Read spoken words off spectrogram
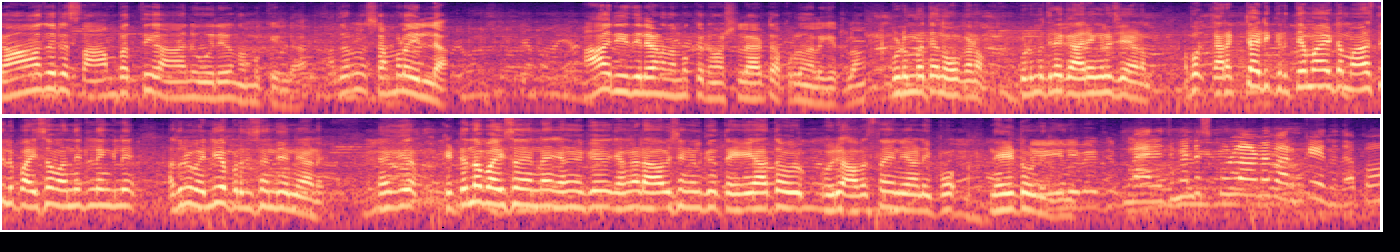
യാതൊരു സാമ്പത്തിക ആനുകൂല്യവും നമുക്കില്ല. അതിനുള്ള ശമ്പളം ഇല്ല ആ രീതിയിലാണ് നമുക്ക് നോഷണലായിട്ട് അപ്രൂവ് നൽകിയിട്ടുള്ളത്. കുടുംബത്തെ നോക്കണം കുടുംബത്തിലെ കാര്യങ്ങൾ ചെയ്യണം. അപ്പോൾ കറക്റ്റായിട്ട് കൃത്യമായിട്ട് മാസത്തിൽ പൈസ വന്നിട്ടില്ലെങ്കിൽ അതൊരു വലിയ പ്രതിസന്ധി തന്നെയാണ്. ഞങ്ങൾക്ക് കിട്ടുന്ന പൈസ തന്നെ ഞങ്ങൾക്ക് ഞങ്ങളുടെ ആവശ്യങ്ങൾക്ക് തികയാത്ത ഒരു- അവസ്ഥ തന്നെയാണ് ഇപ്പോൾ നേരിട്ടുകൊണ്ടിരിക്കുന്നത്. മാനേജ്മെന്റ് സ്കൂളിലാണ് വർക്ക് ചെയ്യുന്നത്. അപ്പോൾ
